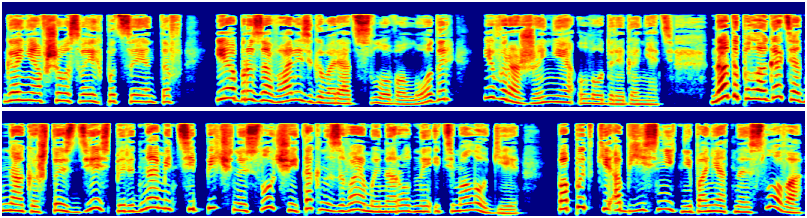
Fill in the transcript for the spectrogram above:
гонявшего своих пациентов, и образовались, говорят, слово «лодырь» и выражение «лодыря гонять». Надо полагать, однако, что здесь перед нами типичный случай так называемой народной этимологии — попытки объяснить непонятное слово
